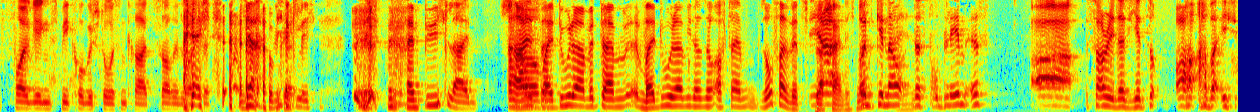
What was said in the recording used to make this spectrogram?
Voll gegens Mikro gestoßen gerade. Sorry, Leute. Echt? Ja, Okay. wirklich. Mit, mit meinem Büchlein. Scheiße. weil du da mit deinem, weil du da wieder so auf deinem Sofa sitzt ja, wahrscheinlich, ne? Und genau, das Problem ist, oh, sorry, dass ich jetzt so, oh, aber ich,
